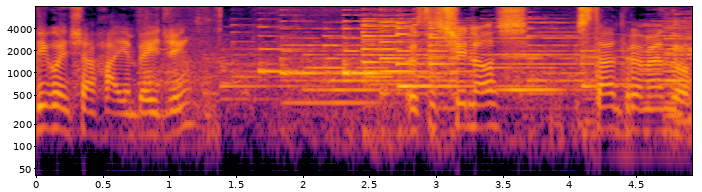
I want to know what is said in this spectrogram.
Digo en Shanghai, en Beijing. Estos chinos están tremendos.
